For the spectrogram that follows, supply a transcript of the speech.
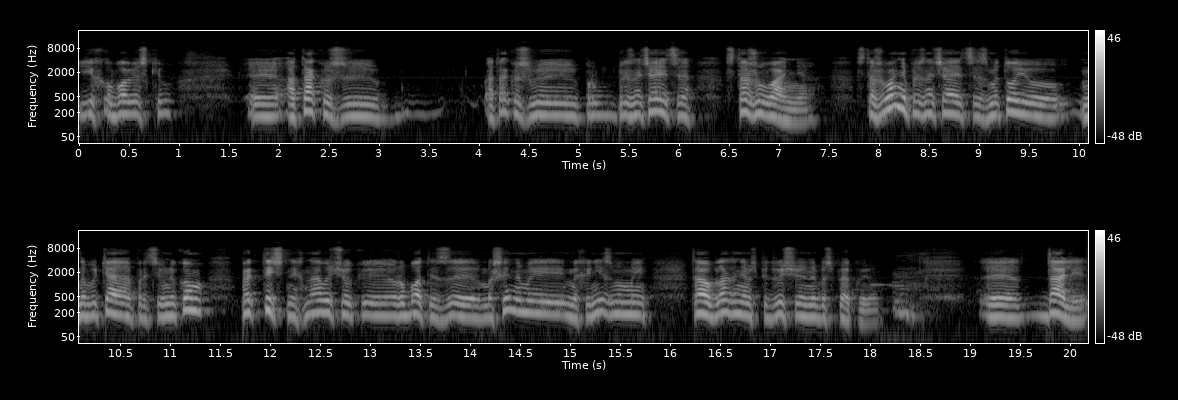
їх обов'язків. Е, а також, е, а також е, призначається стажування. Стажування призначається з метою набуття працівником практичних навичок е, роботи з машинами, механізмами та обладнанням з підвищеною небезпекою. Е, Далі,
